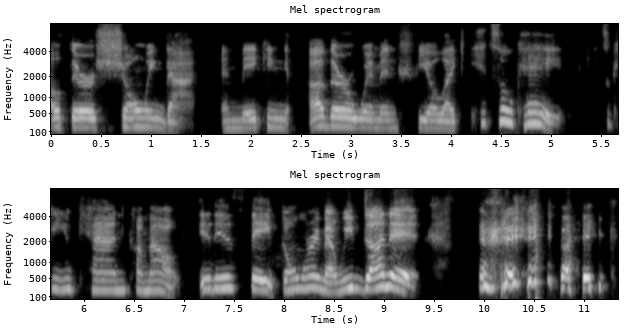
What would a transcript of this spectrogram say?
out there showing that and making other women feel like it's okay. It's okay. You can come out. It is safe. Don't worry, man. We've done it. like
